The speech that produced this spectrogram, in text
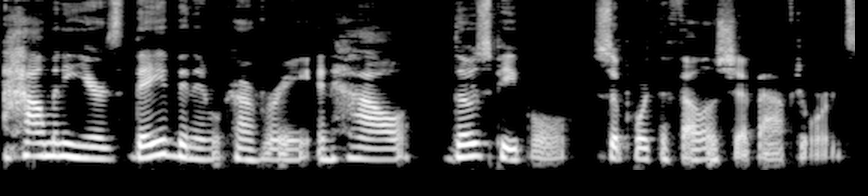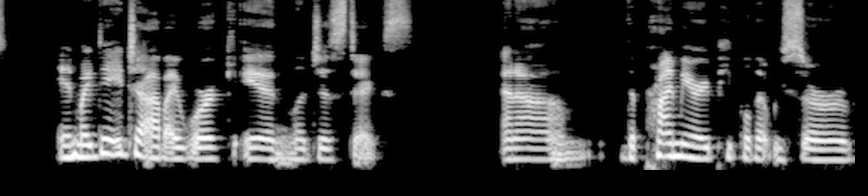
how many years they've been in recovery and how those people support the fellowship afterwards. In my day job, I work in logistics and um, the primary people that we serve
